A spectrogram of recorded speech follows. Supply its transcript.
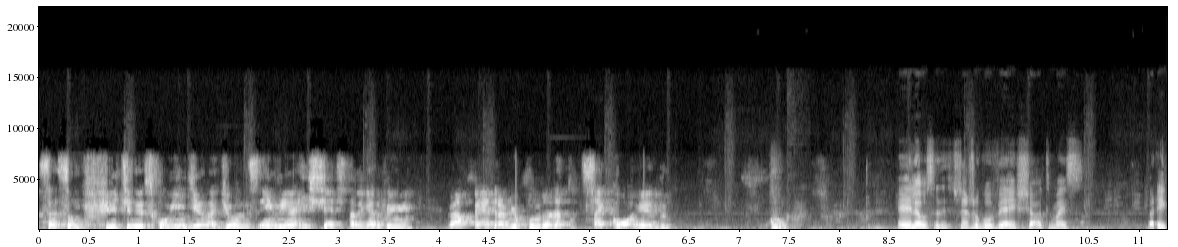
Sessão fitness com Indiana Jones em VR chat, tá ligado? Vem uma pedra mil por hora, tu sai correndo. Ei, Léo, você já jogou VR Chat, mas. Peraí,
